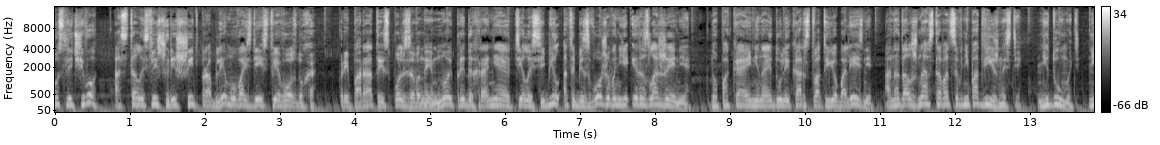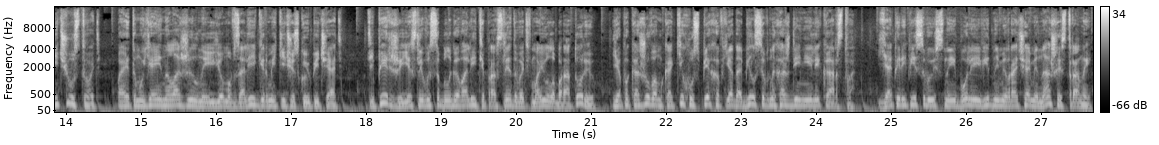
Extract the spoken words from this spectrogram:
После чего осталось лишь решить проблему воздействия воздуха. Препараты, использованные мной, предохраняют тело Сибил от обезвоживания и разложения. Но пока я не найду лекарства от ее болезни, она должна оставаться в неподвижности, не думать, не чувствовать. Поэтому я и наложил на ее мавзолей герметическую печать. Теперь же, если вы соблаговолите проследовать в мою лабораторию, я покажу вам, каких успехов я добился в нахождении лекарства. Я переписываюсь с наиболее видными врачами нашей страны,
